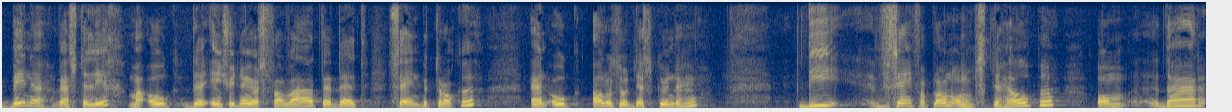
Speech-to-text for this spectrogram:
binnen Westerlicht, maar ook de ingenieurs van Waternet zijn betrokken. En ook alle soort deskundigen. Die zijn van plan om ons te helpen om daar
